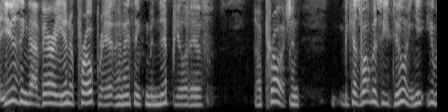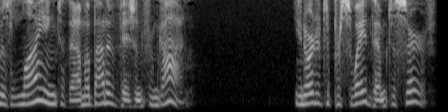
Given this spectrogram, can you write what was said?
using that very inappropriate and I think manipulative approach. And because what was he doing? He, he was lying to them about a vision from God in order to persuade them to serve.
